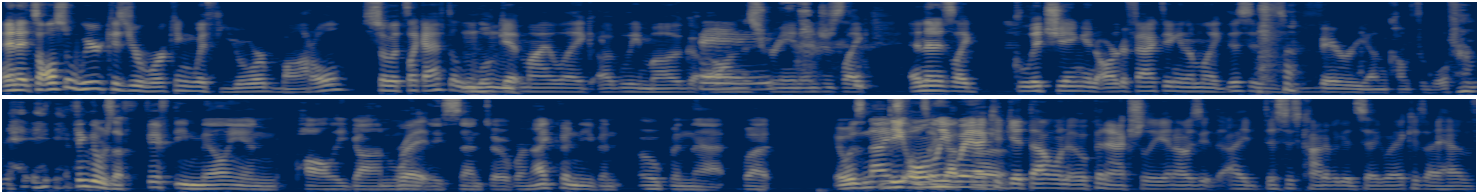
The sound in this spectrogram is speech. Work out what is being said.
and it's also weird because you're working with your model so it's like i have to mm-hmm. look at my like ugly mug Face. on the screen and just like and then it's like glitching and artifacting and i'm like this is very uncomfortable for me i think there was a 50 million polygon one right. they sent over and i couldn't even open that but it was nice the only I way the... i could get that one open actually and i was i this is kind of a good segue because i have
